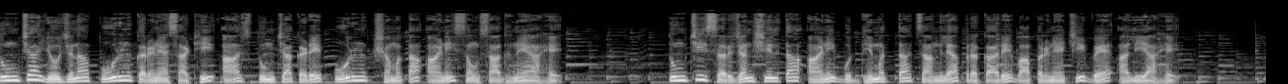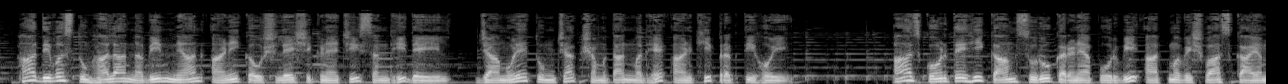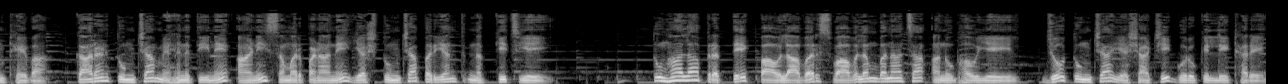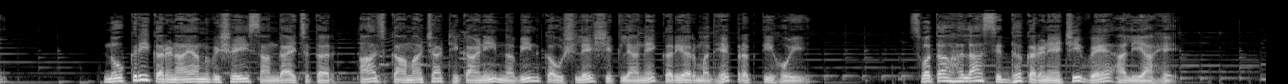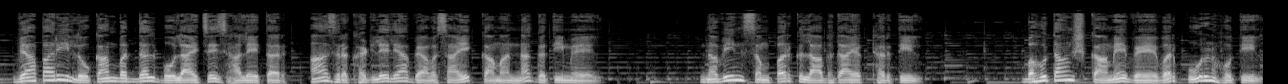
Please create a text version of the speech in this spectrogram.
तुमच्या योजना पूर्ण करण्यासाठी आज तुमच्याकडे पूर्ण क्षमता आणि संसाधने आहेत. तुमची सर्जनशीलता आणि बुद्धिमत्ता चांगल्या प्रकारे वापरण्याची वेळ आली आहे. हा दिवस तुम्हाला नवीन ज्ञान आणि कौशल्ये शिकण्याची संधी देईल ज्यामुळे तुमच्या क्षमतांमध्ये आणखी प्रगती होईल. आज कोणतेही काम सुरू करण्यापूर्वी आत्मविश्वास कायम ठेवा. कारण तुमच्या मेहनतीने आणि समर्पणाने यश तुमच्यापर्यंत नक्कीच येईल. तुम्हाला प्रत्येक पावलावर स्वावलंबनाचा अनुभव येईल जो तुमच्या यशाची गुरुकिल्ली ठरेल. नोकरी करणाऱ्यांविषयी सांगायचं तर आज कामाच्या ठिकाणी नवीन कौशल्ये शिकल्याने करिअरमध्ये प्रगती होईल. स्वतःला सिद्ध करण्याची वेळ आली आहे. व्यापारी लोकांबद्दल बोलायचे झाले तर आज रखडलेल्या व्यावसायिक कामांना गती मिळेल. नवीन संपर्क लाभदायक ठरतील. बहुतांश कामे वेळेवर पूर्ण होतील.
